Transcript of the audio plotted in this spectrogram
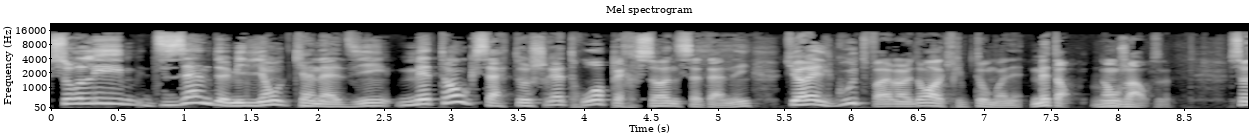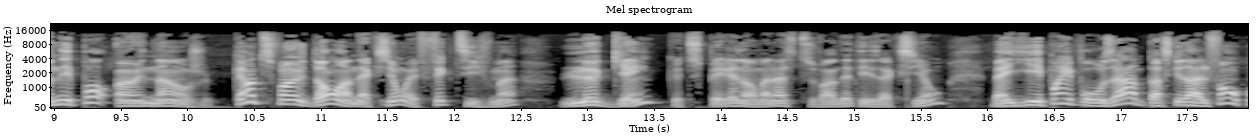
sur les dizaines de millions de Canadiens, mettons que ça toucherait trois personnes cette année qui auraient le goût de faire un don en crypto-monnaie. Mettons, on jase. là. Ce n'est pas un enjeu. Quand tu fais un don en action, effectivement, le gain que tu paierais normalement si tu vendais tes actions, ben, il est pas imposable parce que dans le fond,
